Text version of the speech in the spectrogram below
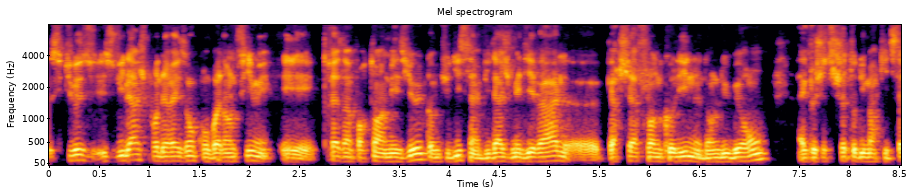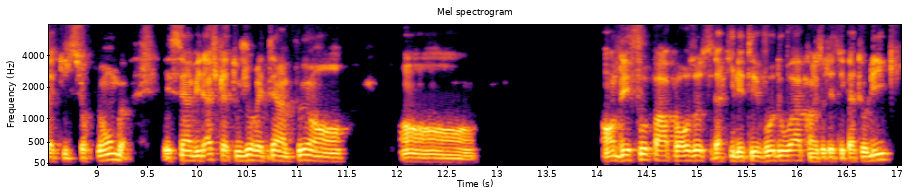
si tu veux, ce village, pour des raisons qu'on voit dans le film, est, très important à mes yeux. Comme tu dis, c'est un village médiéval euh, perché à flanc de colline dans le Luberon, avec le château du Marquis de Sade qui le surplombe. Et c'est un village qui a toujours été un peu en, défaut par rapport aux autres. C'est-à-dire qu'il était vaudois quand les autres étaient catholiques.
